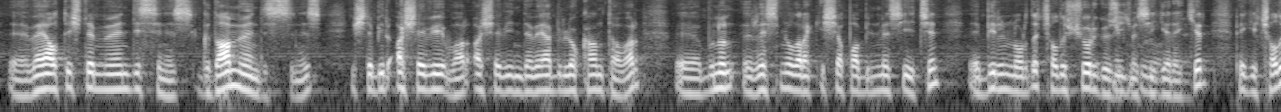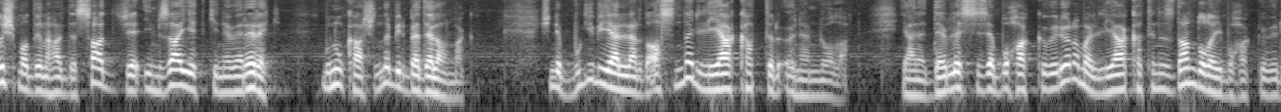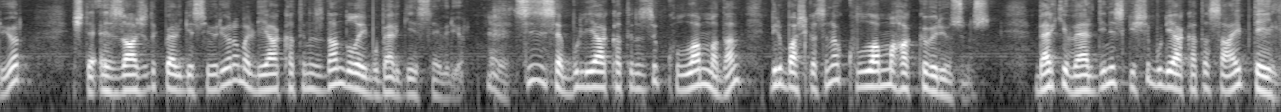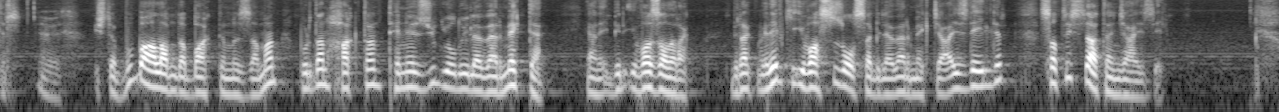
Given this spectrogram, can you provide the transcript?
E, veyahut işte mühendissiniz, gıda mühendisisiniz. İşte bir aşevi var, aşevinde veya bir lokanta var. E, bunun resmi olarak iş yapabilmesi için e, birinin orada çalışıyor gözükmesi Mecbur gerekir. Peki çalışmadığın halde sadece imza yetkini vererek bunun karşında bir bedel almak. Şimdi bu gibi yerlerde aslında liyakattır önemli olan. Yani devlet size bu hakkı veriyor ama liyakatınızdan dolayı bu hakkı veriyor. İşte eczacılık belgesi veriyor ama liyakatınızdan dolayı bu belgeyi size veriyor. Evet. Siz ise bu liyakatınızı kullanmadan bir başkasına kullanma hakkı veriyorsunuz. Belki verdiğiniz kişi bu liyakata sahip değildir. Evet. İşte bu bağlamda baktığımız zaman buradan haktan tenezzül yoluyla vermek de yani bir ivaz alarak bırak velev ki ivazsız olsa bile vermek caiz değildir. Satış zaten caiz değil.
